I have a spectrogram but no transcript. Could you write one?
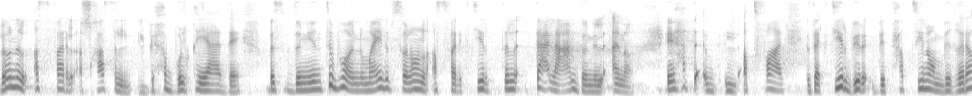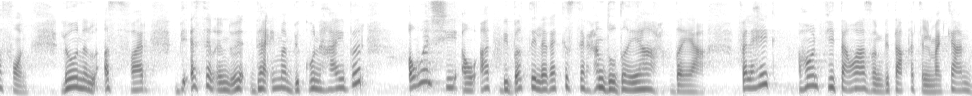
لون الأصفر الأشخاص اللي بيحبوا القيادة بس بدهم ينتبهوا إنه ما يلبسوا اللون الأصفر كثير بتعلى عندهم الأنا. يعني حتى الأطفال إذا كثير بتحطي لهم بغرفهم لون الأصفر بيأثر إنه دائما بيكون هايبر. أول شيء أوقات ببطل يركز عنده ضياع ضياع. فلهيك هون في توازن بطاقة المكان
